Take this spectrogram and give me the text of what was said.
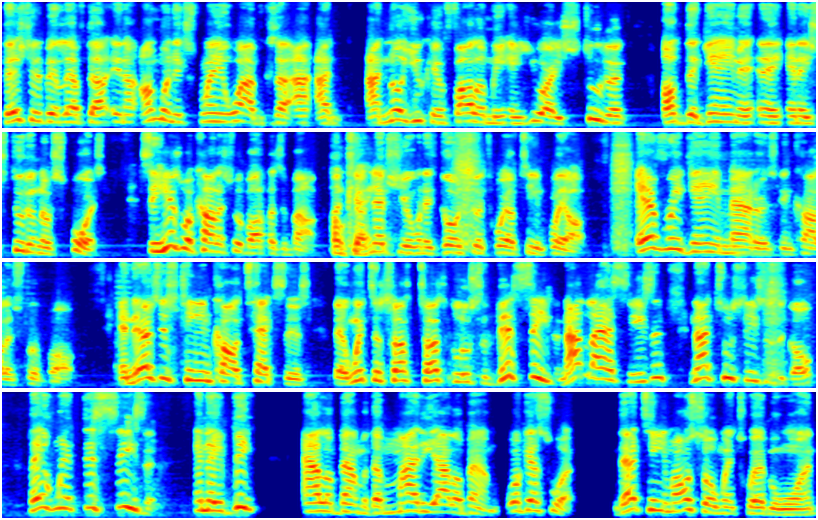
They should have been left out, and I'm going to explain why. Because I, I I know you can follow me, and you are a student of the game and, and a student of sports. See, here's what college football is about. Okay. Until next year, when it goes to a 12-team playoff, every game matters in college football. And there's this team called Texas that went to Tus- Tuscaloosa this season, not last season, not two seasons ago. They went this season and they beat Alabama, the mighty Alabama. Well, guess what? That team also went 12 and 1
